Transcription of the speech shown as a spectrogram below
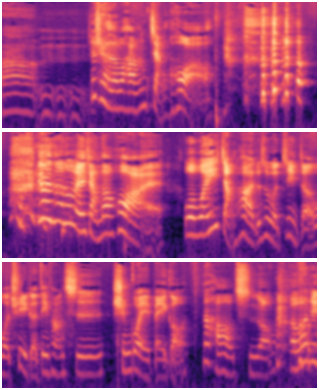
啊，嗯嗯嗯，就觉得我好像讲话哦，因为真的都没讲到话哎。我唯一讲话就是我记得我去一个地方吃熏桂贝狗，那好好吃哦，我忘记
